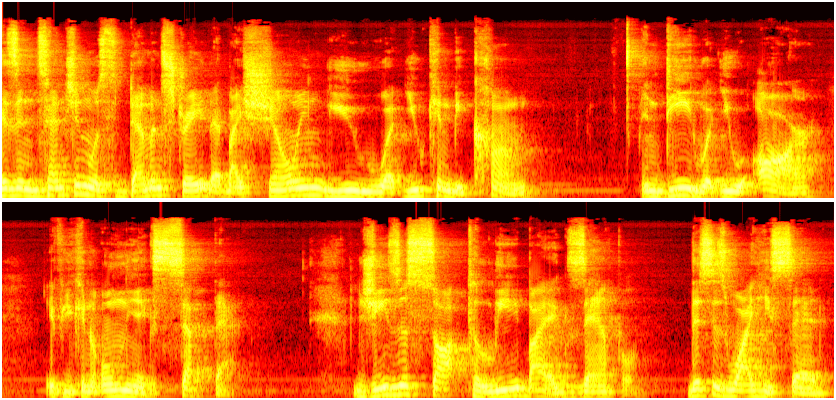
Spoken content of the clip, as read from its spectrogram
His intention was to demonstrate that by showing you what you can become, indeed what you are, if you can only accept that. Jesus sought to lead by example. This is why he said,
